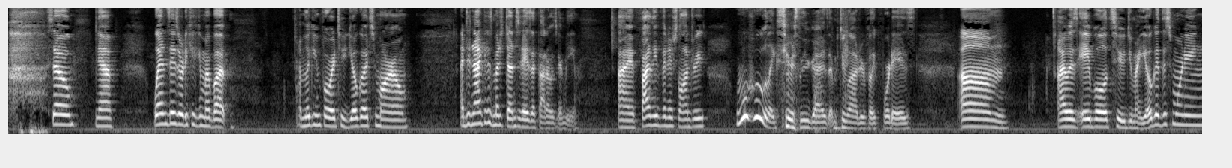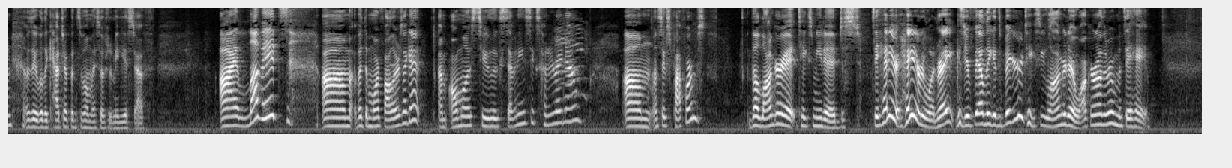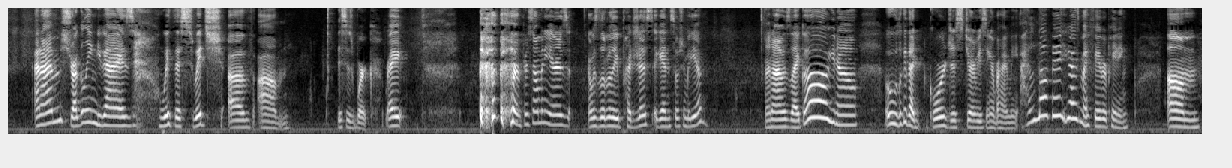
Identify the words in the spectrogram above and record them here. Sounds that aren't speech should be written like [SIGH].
[SIGHS] So, yeah, Wednesday's already kicking my butt. I'm looking forward to yoga tomorrow. I did not get as much done today as I thought I was going to be. I finally finished laundry. Woohoo! Like, [LAUGHS] seriously, you guys, I've been doing laundry for like four days. Um, I was able to do my yoga this morning. I was able to catch up on some of my social media stuff. I love it. Um, but the more followers I get, I'm almost to like 7,600 right now um, on six platforms. The longer it takes me to just say hey hey to everyone, right? Because your family gets bigger, it takes you longer to walk around the room and say hey. And I'm struggling, you guys, with the switch of um, this is work, right? [COUGHS] For so many years, I was literally prejudiced against social media. And I was like, oh, you know, Oh, look at that gorgeous Jeremy Singer behind me. I love it. You guys, my favorite painting. Um,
